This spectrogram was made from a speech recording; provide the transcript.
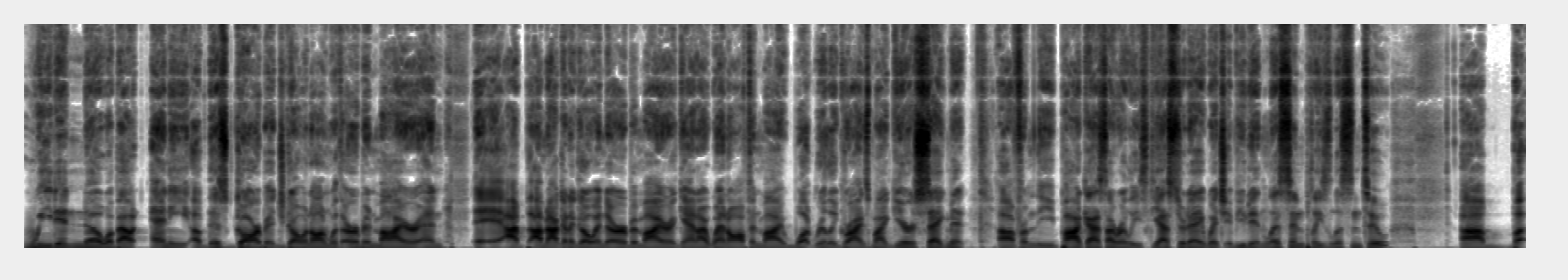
we didn't know about any of this garbage going on with Urban Meyer. And eh, eh, I'm not going to go into Urban Meyer again. I went off in my What Really Grinds My Gears segment uh, from the podcast I released yesterday, which if you didn't listen, please listen to. Uh, but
